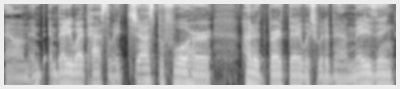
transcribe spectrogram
Um, and, and Betty White passed away just before her 100th birthday, which would have been amazing.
